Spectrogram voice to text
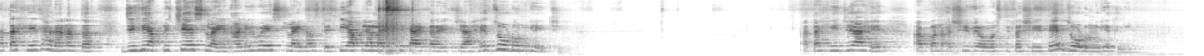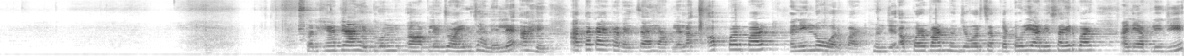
आता हे झाल्यानंतर जी ही आपली चेस्ट लाईन आणि वेस्ट लाईन असते ती आपल्याला इथे काय करायची आहे? जोडून घ्यायची. आता ही जी आहे आपण अशी व्यवस्थित अशी इथे जोडून घेतली. तर ह्या ज्या आहेत दोन आपले जॉईंट झालेले आहे. आता काय करायचं आहे आपल्याला अप्पर पार्ट आणि लोअर पार्ट म्हणजे अप्पर पार्ट म्हणजे वरचा कटोरी आणि साईड पार्ट आणि आपली जी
